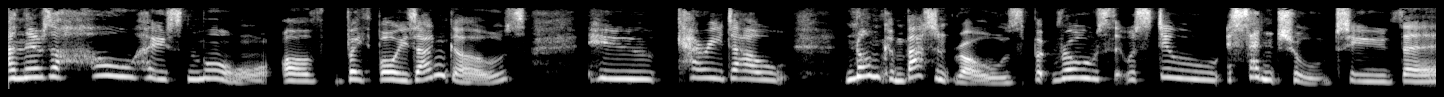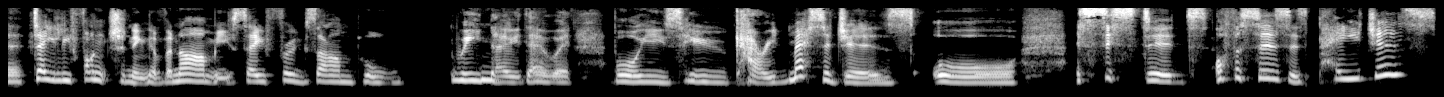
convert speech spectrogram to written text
And there was a whole host more of both boys and girls who carried out non combatant roles, but roles that were still essential to the daily functioning of an army. So, for example, we know there were boys who carried messages or assisted officers as pages.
